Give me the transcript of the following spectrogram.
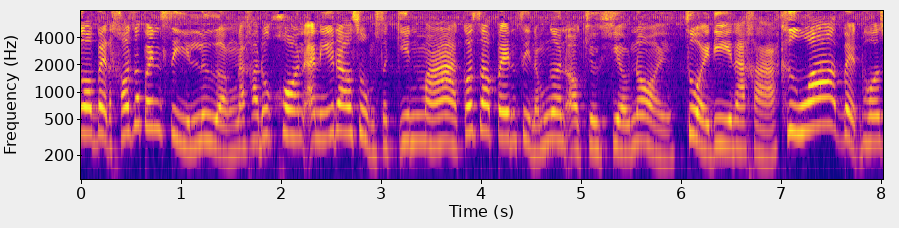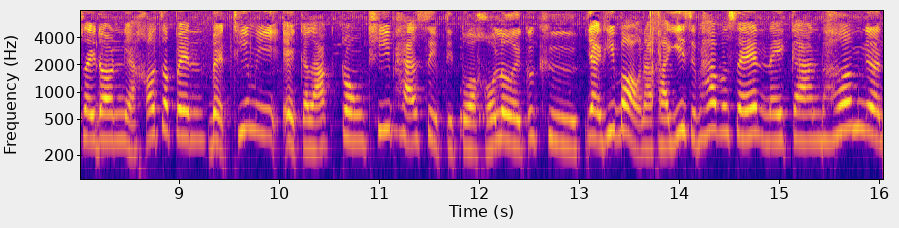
ตัวเบ็ดเขาจะเป็นสีเหลืองนะคะทุกคน อันนี้เราสุ่มสกินมา ก็จะเป็นสีน้ำเงินออกเขียวๆหน่อย สวยดีนะคะ คือว่าเบ็ดโพไซดอนเนี่ยเขาจะเป็นเบ็ดที่มีเอกลักษณ์ตรงที่แพสซีฟติดตัวเขาเลยก็คือ อย่างที่บอกนะคะ 25%ในการเพิ่มเงิน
